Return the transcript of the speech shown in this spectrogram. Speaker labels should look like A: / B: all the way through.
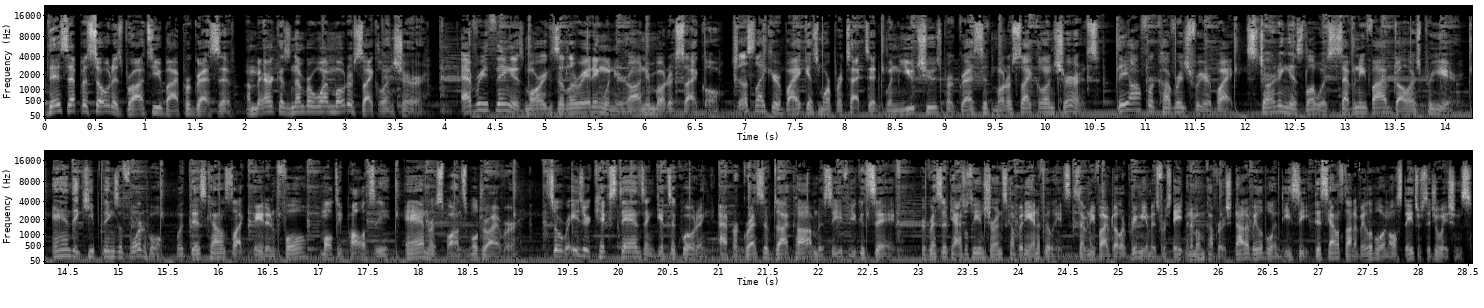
A: This episode is brought to you by Progressive, America's number one motorcycle insurer. Everything is more exhilarating when you're on your motorcycle, just like your bike is more protected when you choose Progressive Motorcycle Insurance. They offer coverage for your bike starting as low as $75 per year, and they keep things affordable with discounts like paid in full, multi policy, and responsible driver. So raise your kickstands and get to quoting at progressive.com to see if you could save. Progressive Casualty Insurance Company and affiliates. $75 premium is for state minimum coverage. Not available in DC. Discounts not available in all states or situations.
